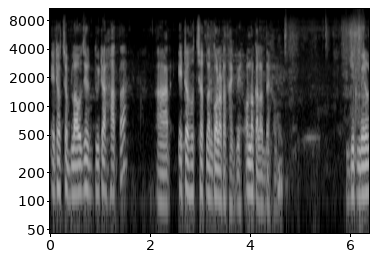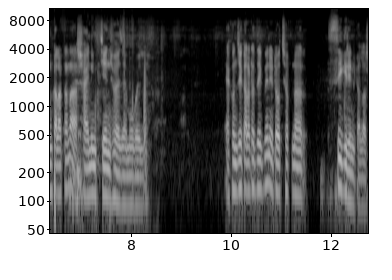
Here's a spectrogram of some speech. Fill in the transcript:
এটা হচ্ছে ব্লাউজের দুইটা হাতা, আর এটা হচ্ছে আপনার গলাটা থাকবে। অন্য কালার দেখাও। ডিপ মেরুন কালারটা না শাইনিং চেঞ্জ হয়ে যায় মোবাইলে এখন যে কালারটা দেখবেন, এটা হচ্ছে আপনার সি গ্রিন কালার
